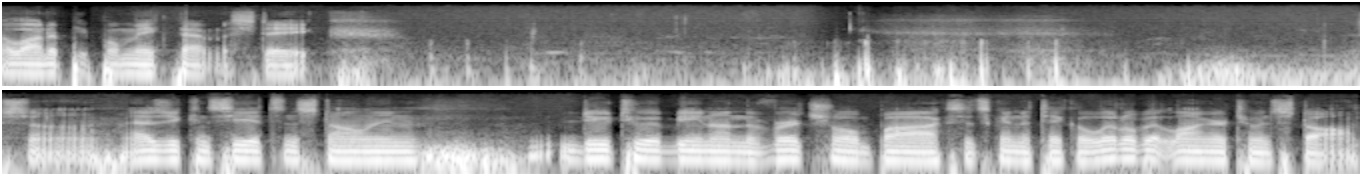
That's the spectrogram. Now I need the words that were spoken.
a lot of people make that mistake. So as you can see it's installing. Due to it being on the virtual box, it's going to take a little bit longer to install.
